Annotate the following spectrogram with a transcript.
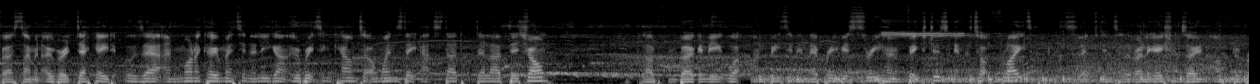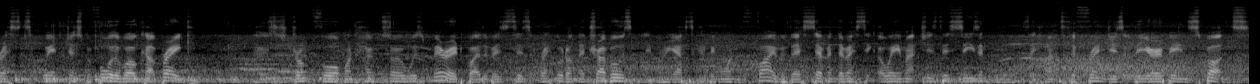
first time in over a decade, Auxerre and Monaco met in a Ligue 1 Uber encounter on Wednesday at Stade de l'Abbé-Deschamps. The club from Burgundy were unbeaten in their previous three home fixtures in the top flight, but slipped into the relegation zone after Brest's win just before the World Cup break. Those strong form on home soil was mirrored by the visitors' record on their travels, Les having won five of their seven domestic away matches this season as they clung to the fringes of the European spots.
